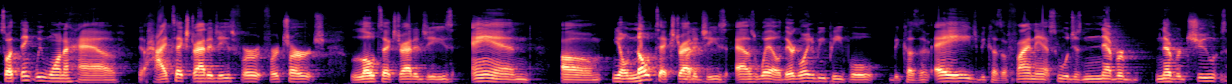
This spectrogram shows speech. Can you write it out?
So i think we want to have high tech strategies for for church low tech strategies and um, you know no tech strategies as well. There are going to be people because of age because of finance who will just never never choose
